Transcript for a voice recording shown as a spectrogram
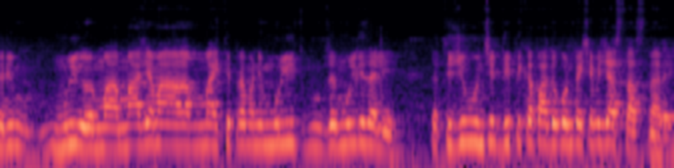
तरी मुलगी मा माझ्या मा माहितीप्रमाणे मुली जर मुलगी झाली तर तिची उंची दीपिका पादुकोणपेक्षा बी जास्त असणार आहे.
